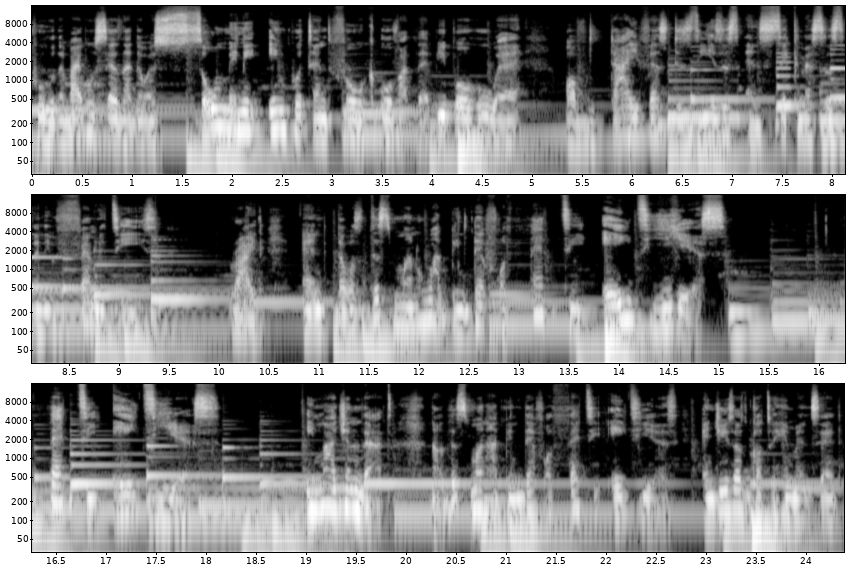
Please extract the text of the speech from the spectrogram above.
pool. The Bible says that there were so many impotent folk over there, people who were of diverse diseases and sicknesses and infirmities, right? And there was this man who had been there for 38 years. 38 years. Imagine that. Now, this man had been there for 38 years, and Jesus got to him and said,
